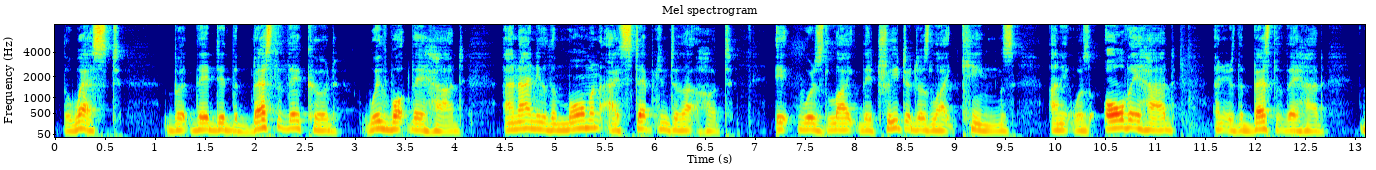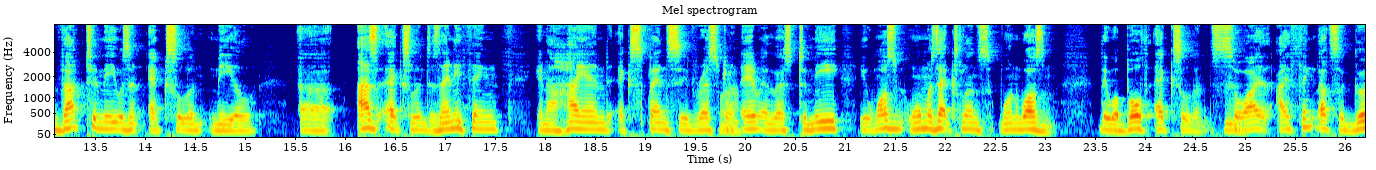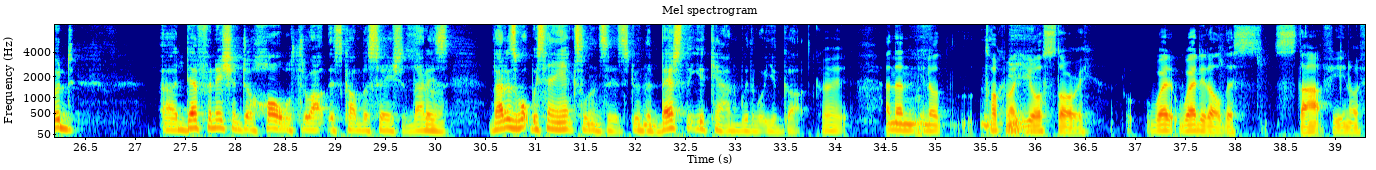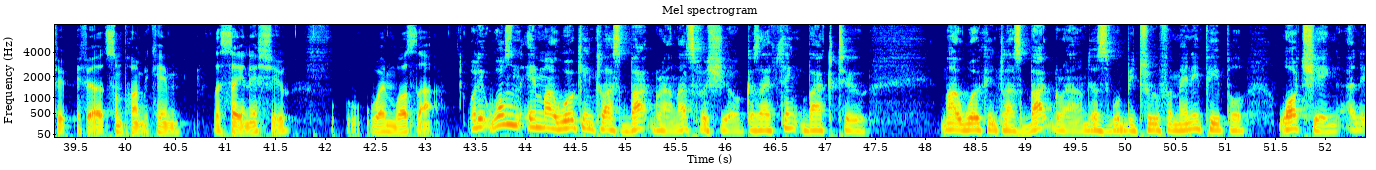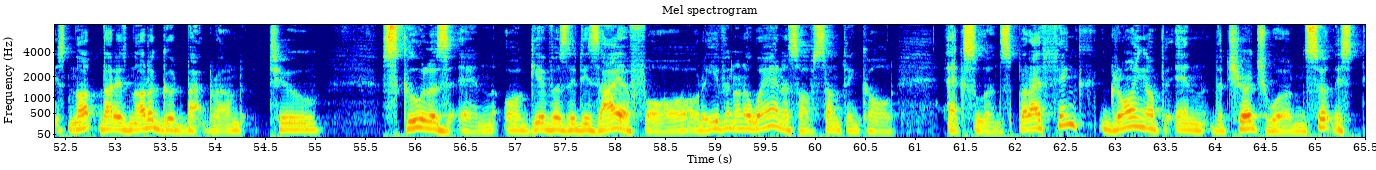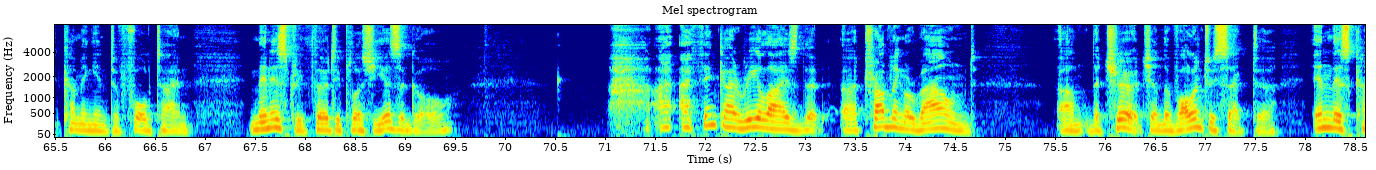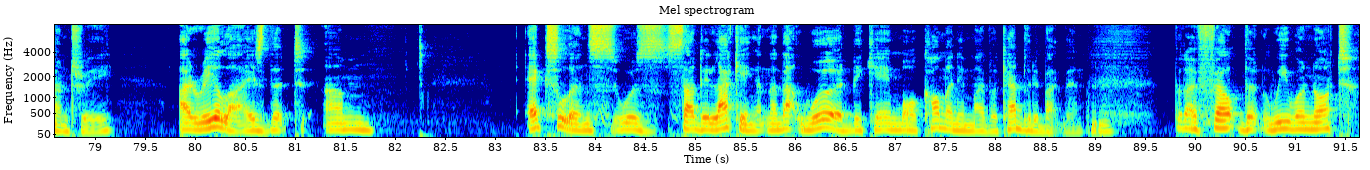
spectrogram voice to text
the West, but they did the best that they could with what they had. And I knew the moment I stepped into that hut, it was like they treated us like kings, and it was all they had, and it was the best that they had. That to me was an excellent meal, uh, as excellent as anything in a high end, expensive restaurant anywhere in the West. To me, it wasn't, one was excellence, one wasn't. They were both excellent. So I, I think that's a good uh, definition to hold throughout this conversation. That is, that is what we're saying excellence is doing the best that you can with what you've got. Great. And then, you know, talking about your story, where where did all this start for you? You know, if it, if it at some point became, let's say, an issue, when was that? Well, it wasn't in my working class background, that's for sure, because I think back to my working class background, as would be true for many people watching, and it's not that is not a good background to school us in or give us a desire for or even an awareness of something called excellence. But I think growing up in the church world and certainly coming into full time ministry 30 plus years ago, I, I think I realized that uh, traveling around um, the church and the voluntary sector in this country, I realized that um, excellence was sadly lacking, and then that word became more common in my vocabulary back then. That I felt that we were not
